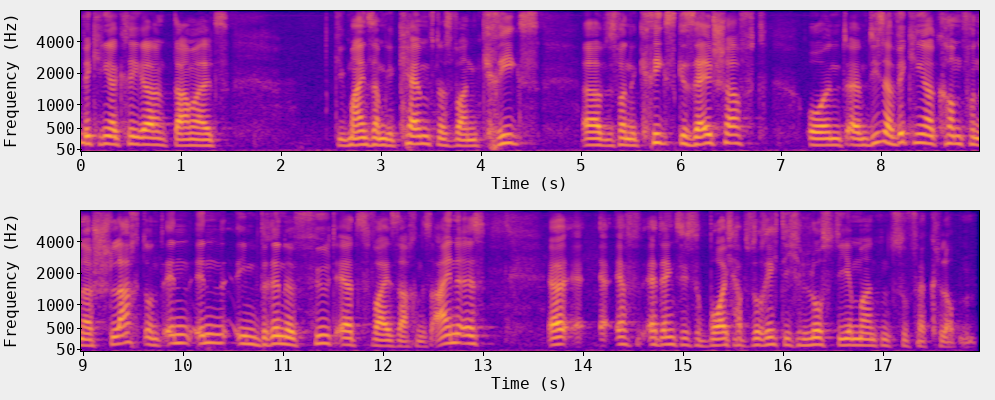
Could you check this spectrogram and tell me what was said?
Wikingerkrieger damals gemeinsam gekämpft, das war, ein Kriegs, äh, das war eine Kriegsgesellschaft. Und ähm, dieser Wikinger kommt von der Schlacht und in, in ihm drinne fühlt er zwei Sachen. Das eine ist, er, er, er denkt sich so, boah, ich habe so richtig Lust, jemanden zu verkloppen.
